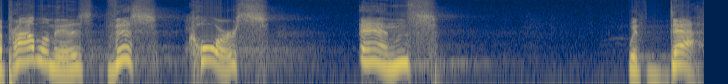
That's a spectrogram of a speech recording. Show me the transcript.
The problem is, this course ends with death.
